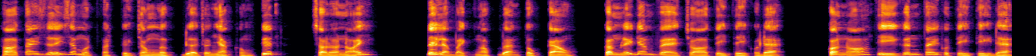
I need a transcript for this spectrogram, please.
thò tay lấy ra một vật từ trong ngực đưa cho Nhạc Hồng Tuyết, sau đó nói, đây là bạch ngọc đoạn tục cao, cầm lấy đem về cho tỷ tỷ của đệ. Còn nó thì gân tay của tỷ tỷ đệ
